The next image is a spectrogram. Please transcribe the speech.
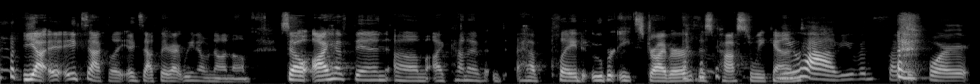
yeah exactly exactly right we know nom nom so i have been um i kind of have played uber eats driver this past weekend you have. You've been such a sport.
